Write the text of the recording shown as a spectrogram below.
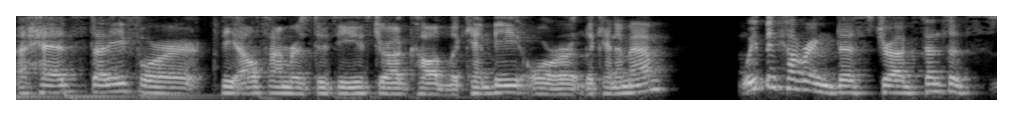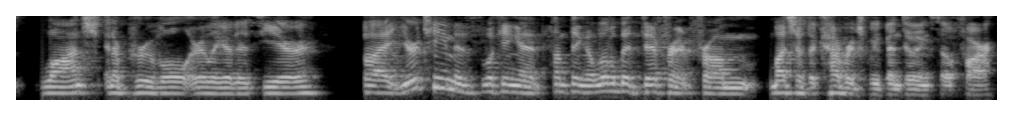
AHEAD study for the Alzheimer's disease drug called Leqembi or lecanemab. We've been covering this drug since its launch and approval earlier this year, but your team is looking at something a little bit different from much of the coverage we've been doing so far.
